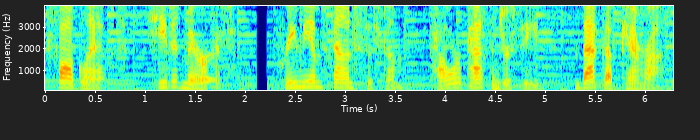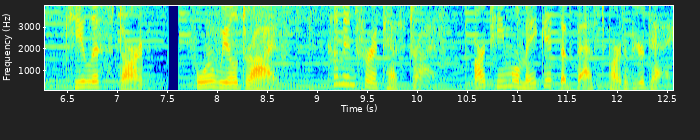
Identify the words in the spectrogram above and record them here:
fog lamps, heated mirrors, premium sound system, power passenger seat, backup camera, keyless start, four-wheel drive. Come in for a test drive. Our team will make it the best part of your day.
